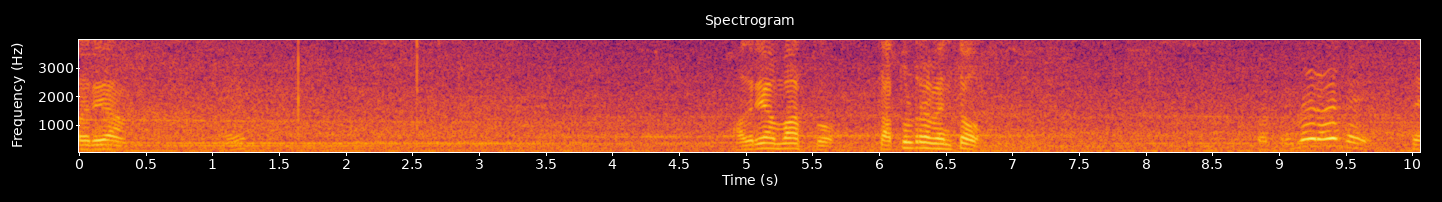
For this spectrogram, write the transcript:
Adrián. Ver. Adrián Vasco. Catul reventó. El primero ese. Sí.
